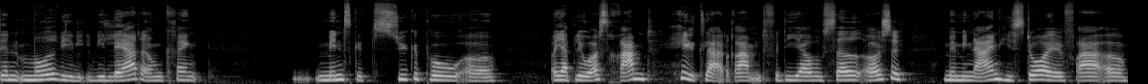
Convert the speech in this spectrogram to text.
den måde, vi, vi lærte omkring menneskets psyke på, og, og jeg blev også ramt, helt klart ramt, fordi jeg jo sad også med min egen historie fra at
